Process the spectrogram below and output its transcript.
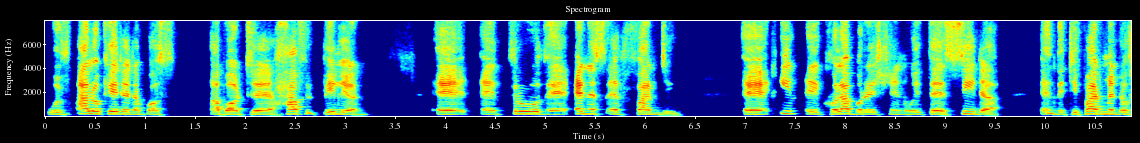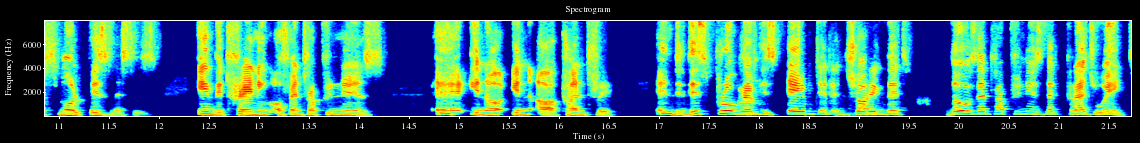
we've allocated about, about uh, half a billion uh, uh, through the NSF funding in a collaboration with the SEDA and the Department of Small Businesses in the training of entrepreneurs uh, you know, in our country. And this program is aimed at ensuring that those entrepreneurs that graduate,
